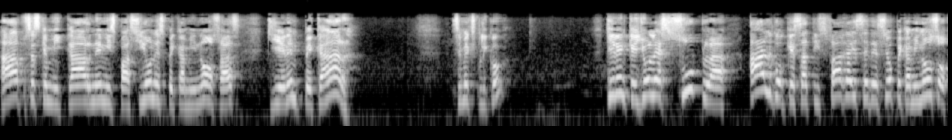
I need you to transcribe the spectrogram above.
Ah, pues es que mi carne, mis pasiones pecaminosas quieren pecar. ¿Sí me explico? Quieren que yo les supla algo que satisfaga ese deseo pecaminoso,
